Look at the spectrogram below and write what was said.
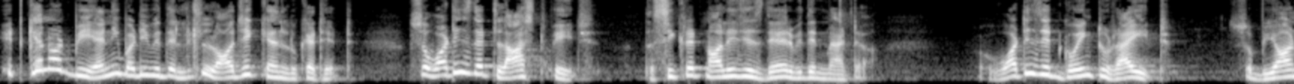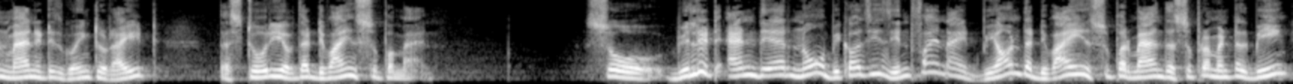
It cannot be. Anybody with a little logic can look at it. So, what is that last page? The secret knowledge is there within matter. What is it going to write? So, beyond man, it is going to write the story of the divine Superman. So, will it end there? No, because he is infinite. Beyond the divine Superman, the supramental being,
